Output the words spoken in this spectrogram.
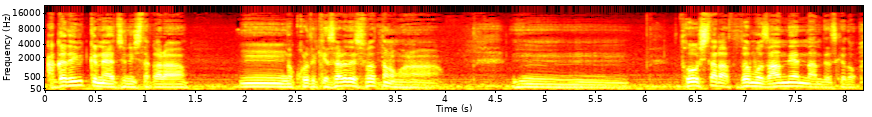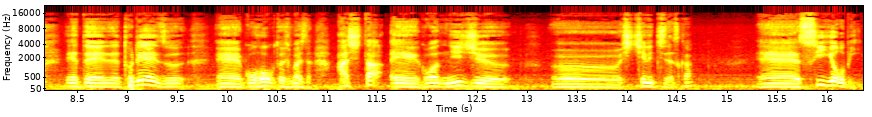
アカデミックなやつにしたから、うん、これで消されてしまったのかな？うん、そうしたらとても残念なんですけど、えー、でとりあえず、えー、ご報告としまして明日、えー、27日ですか、えー、水曜日、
